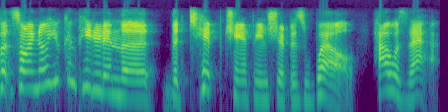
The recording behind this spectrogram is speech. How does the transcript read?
but so I know you competed in the the TIP championship as well. How was that?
